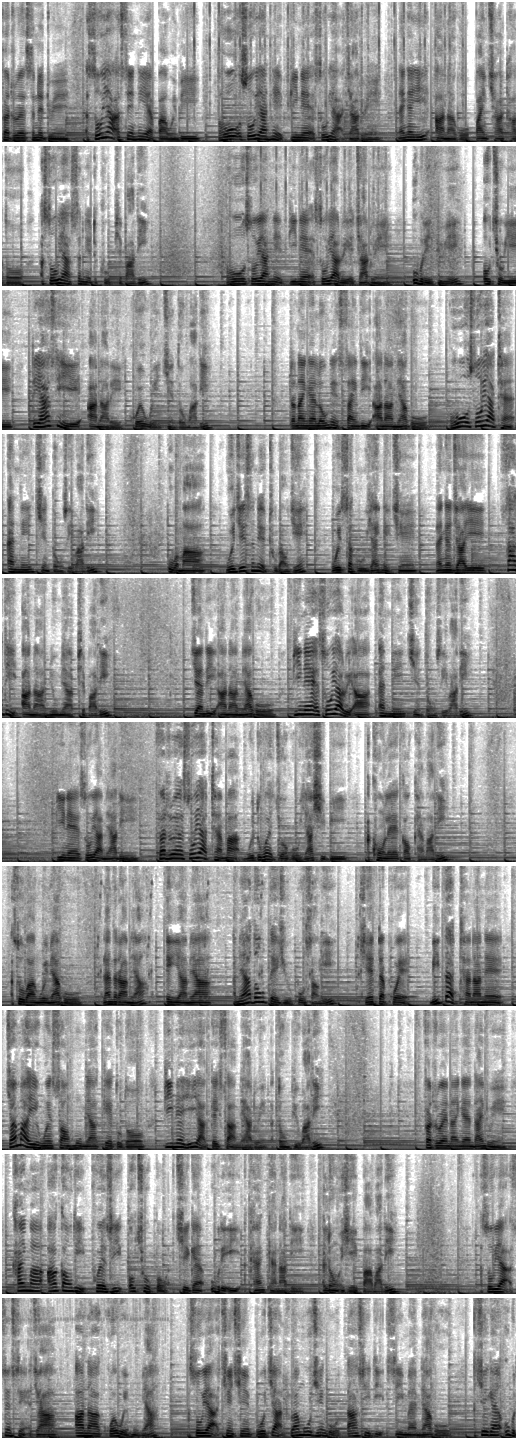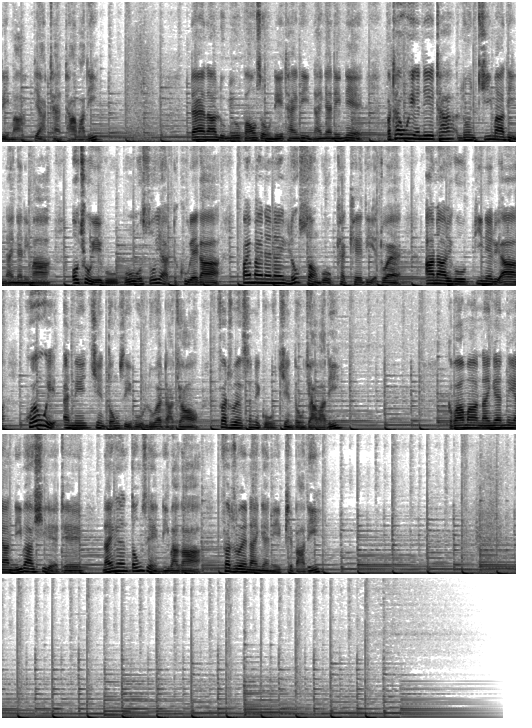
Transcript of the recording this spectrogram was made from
Federal စနစ်တွင်အစိုးရအဆင့်နှစ်ရပ်ပါဝင်ပြီးဗဟိုအစိုးရနှင့်ပြည်내အစိုးရအကြားတွင်နိုင်ငံရေးအာဏာကိုပိုင်းခြားထားသောအစိုးရစနစ်တစ်ခုဖြစ်ပါသည်ဗဟိုအစိုးရနှင့်ပြည်내အစိုးရတွေအကြားတွင်ဥပဒေပြုရေးအုပ်ချုပ်ရေးတရားစီရင်ရေးအာဏာတွေခွဲဝေကျင့်သုံးပါသည်တနိုင်ငံလုံးနှင့်ဆိုင်သည့်အာဏာများကိုဗဟိုအစိုးရထံအနှင်းကျင့်သုံးစေပါသည်ဥပမာငွေကြေးစနစ်ထူထောင်ခြင်းငွေဆက်ကူရိုက်နှိပ်ခြင်း နိုင်ငံခြားရေးစသည့်အာဏာမျိုးများဖြစ်ပါသည်ကြံသည့်အာဏာများကိုပြည်내အစိုးရတွေအားအနှင်းကျင့်သုံးစေပါသည်ပြည်내အစိုးရများသည်ဖက်ဒရယ်အစိုးရထံမှငွေတဝက်ကျော်ကိုရရှိပြီးအခွန်လဲကောက်ခံပါသည်အဆိုပါငွေများကိုလန်ဒရာများအိမ်ယာများအများသုံးတည်ယူပို့ဆောင်ရေးရဲတပ်ဖွဲ့မိသက်ဌာနနှင့်ကျန်းမာရေးဝန်ဆောင်မှုများကဲ့သို့သောပြည်내ရေးရာကိစ္စများတွင်အသုံးပြုပါသည် ဖက်ဒရယ်နိုင်ငံတိုင်းတွင် ခိုင်မာအားကောင်းသည့်ဖွဲ့စည်းအုပ်ချုပ်ပုံအခြေခံဥပဒေ၏အခမ်းကဏ္ဍသည် အလွန်အရေးပါပါသည်အစိုးရအဆင့်ဆင့်အကြားအာဏာခွဲဝေမှုများအစိုးရအချင်းချင်းဗိုလ်ကျလွှမ်းမိုးခြင်းကိုတားဆီးသည့်အစီအမံများကို အခြေခံဥပဒေမှာပြဋ္ဌာန်းထားပါသည် တိုင်းရင်းသားလူမျိုးပေါင်းစုံနေထိုင်သည့်နိုင်ငံတွေနှင့်ပထဝီအနေအထားအလွန်ကြီးမားသည့်နိုင်ငံတွေမှာအုပ်ချုပ်ရေးကိုဘိုးအစိုးရတစ်ခုတည်းကပိုင်ပိုင်နိုင်နိုင်လှုပ်ဆောင်ဖို့ခက်ခဲသည့်အတွက်အာဏာတွေကိုပြည်내တွေအားခွဲဝေအနှင်းကျင့်သုံးစေဖို့လိုအပ်တာကြောင့်ဖက်ဒရယ်စနစ်ကိုကျင့်သုံးကြပါသည်ကမ္ဘာမှာနိုင်ငံ200နီးပါးရှိတဲ့အထက်နိုင်ငံ30နီးပါးကဖက်ဒရယ်နိုင်ငံတွေဖြစ်ပါသည်။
